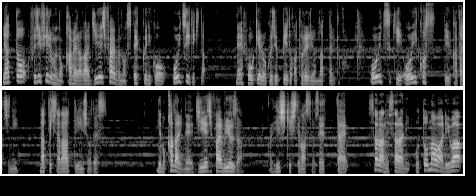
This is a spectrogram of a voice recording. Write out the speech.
やっと富士フィルムのカメラが GH5 のスペックにこう追いついてきた、ね、4K60p とか撮れるようになったりとか追いつき追い越すっていう形になってきたなっていう印象です。でもかなりね GH5 ユーザーこれ意識してますよ絶対。さらにさらに音回りは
